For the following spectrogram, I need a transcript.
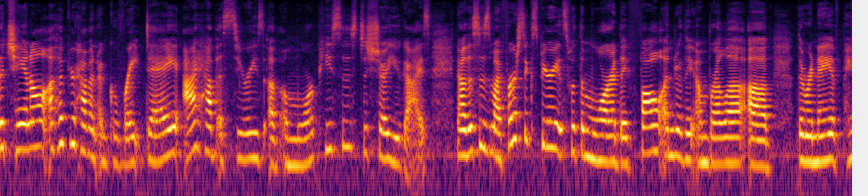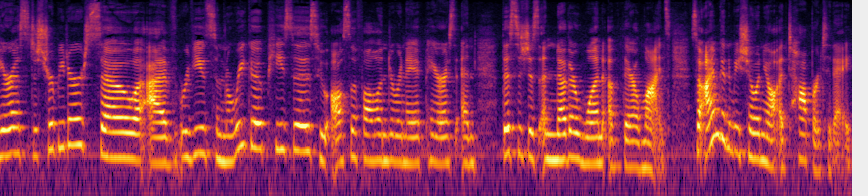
the channel. I hope you're having a great day. I have a series of Amore pieces to show you guys. Now this is my first experience with Amore. They fall under the umbrella of the Rene of Paris distributor. So I've reviewed some Noriko pieces who also fall under Rene of Paris and this is just another one of their lines. So I'm gonna be showing y'all a topper today.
